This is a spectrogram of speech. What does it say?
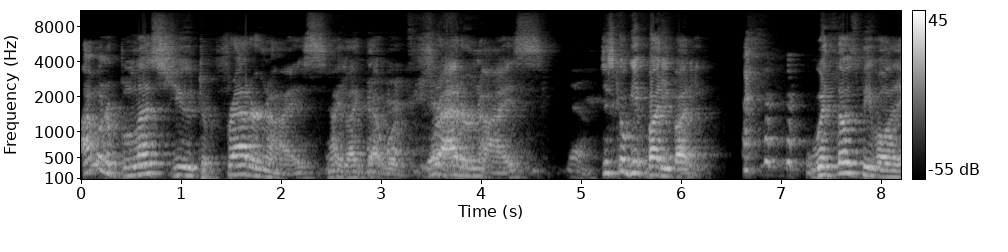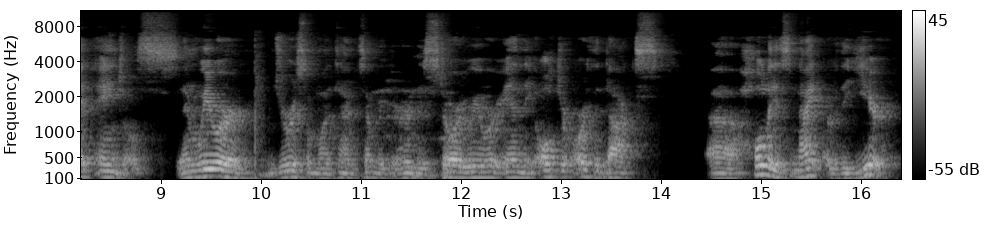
I want to bless you to fraternize. I like that word, fraternize. Yeah. Just go get buddy buddy with those people, angels. And we were in Jerusalem one time. Somebody heard this story. We were in the ultra orthodox uh, holiest night of the year,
